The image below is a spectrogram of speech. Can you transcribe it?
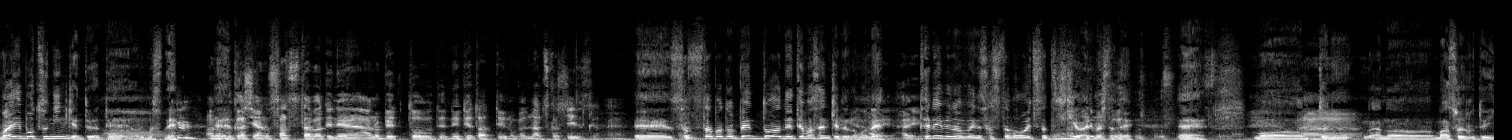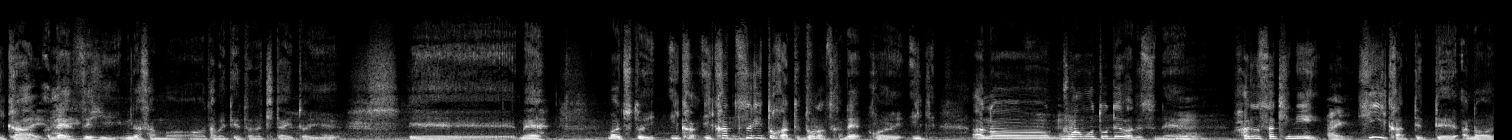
埋没人間と言われておりますね。あの、昔あの札束でねあのベッドで寝てたっていうのが懐かしいですよね。ええ札束のベッドは寝てませんけれどもね、はいはい、テレビの上に札束を置いてた時期はありましたね。ええ。もう本当にあのまあそういうことでイカね、はいはい、ぜひ皆さんも食べていただきたいという、えー、ね。まあちょっとイカイカ釣りとかってどうなんですかね？これあのー、熊本ではですね、うん。春先にヒイカって言ってあの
